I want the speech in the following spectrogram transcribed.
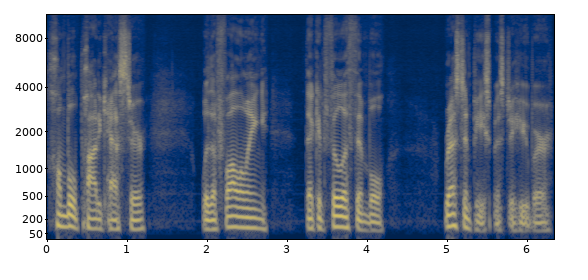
humble podcaster with a following that could fill a thimble. Rest in peace, Mr. Huber.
